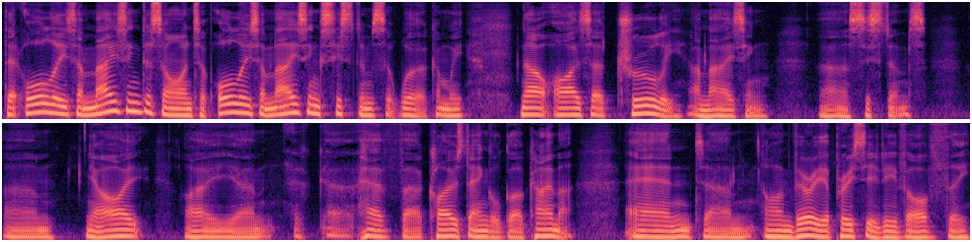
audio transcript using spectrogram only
that all these amazing designs of all these amazing systems that work, and we know eyes are truly amazing uh, systems. Um, you know, I I um, uh, have uh, closed angle glaucoma, and um, I'm very appreciative of the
